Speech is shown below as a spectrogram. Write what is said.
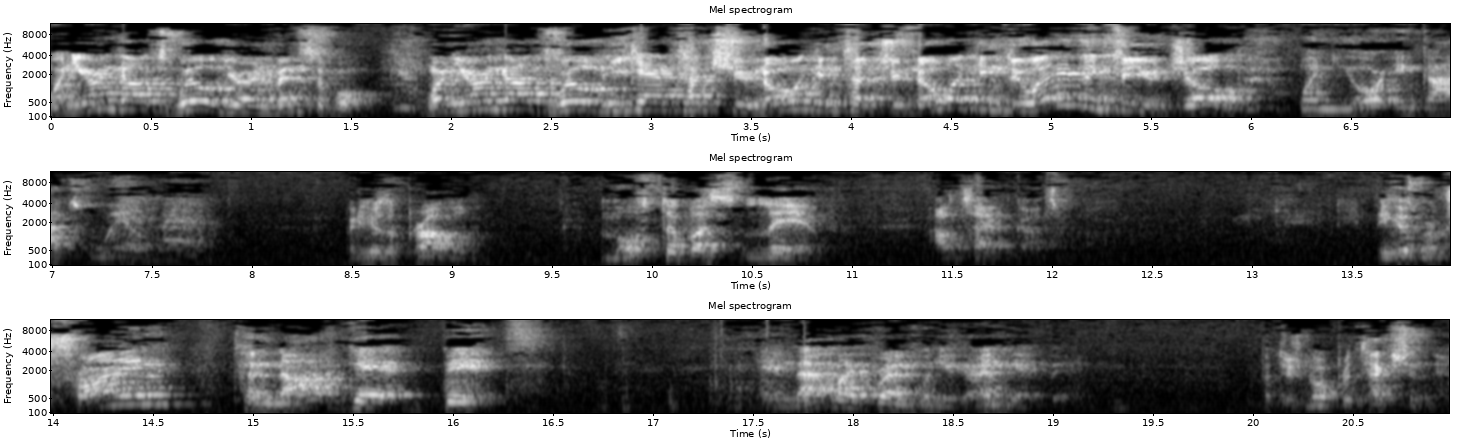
When you're in God's will, you're invincible. When you're in God's will, He can't touch you. No one can touch you. No one can do anything to you, Job. When you're in God's will. Amen. But here's the problem. Most of us live outside of God's will. Because we're trying to not get bit. And that, my friends, when you can get bit. But there's no protection there.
